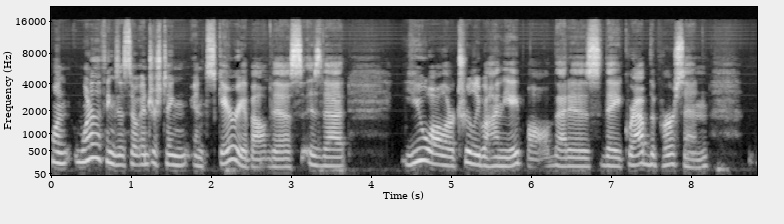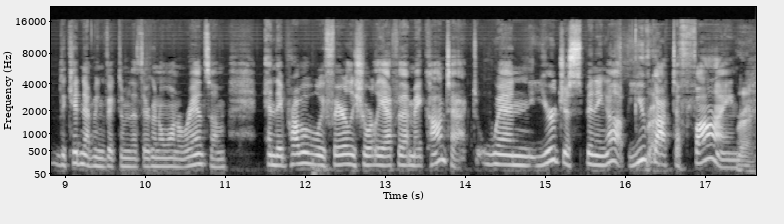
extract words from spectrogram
One one of the things that's so interesting and scary about this is that you all are truly behind the eight ball. That is, they grab the person, the kidnapping victim that they're going to want to ransom, and they probably fairly shortly after that make contact. When you're just spinning up, you've Right. got to find Right.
